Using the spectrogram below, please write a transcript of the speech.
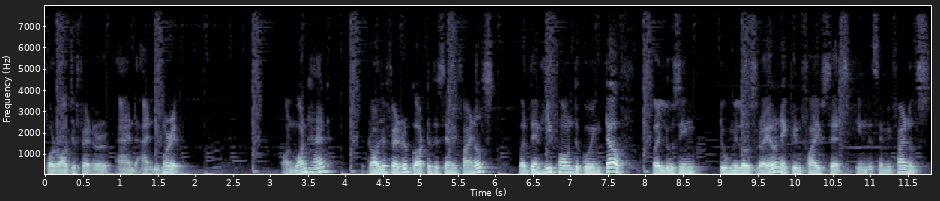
for Roger Federer and Andy Murray. On one hand, Roger Federer got to the semi-finals, but then he found the going tough by losing to Milos Raonic in five sets in the semi-finals.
